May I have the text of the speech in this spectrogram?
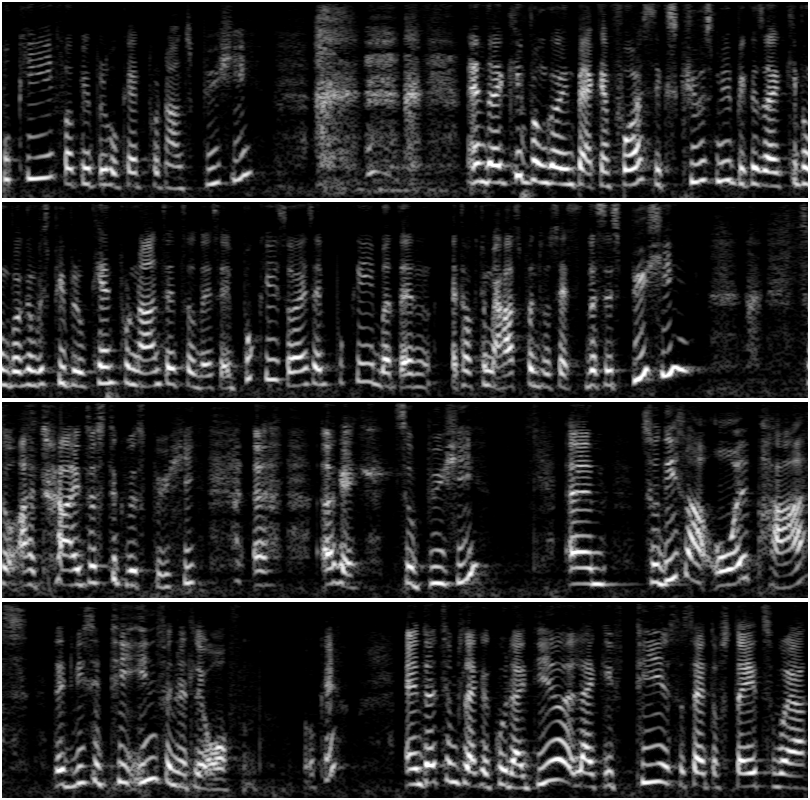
Buki for people who can pronounce Büchi. and I keep on going back and forth, excuse me, because I keep on working with people who can't pronounce it, so they say Buki, so I say Buki, but then I talk to my husband who says, this is Büchi. so I try to stick with Büchi. Uh, okay, so Büchi. Um, so these are all paths that visit T infinitely often, okay? And that seems like a good idea. Like if T is a set of states where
